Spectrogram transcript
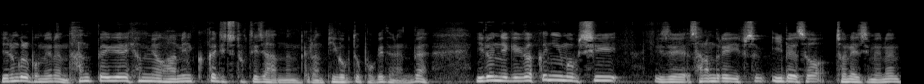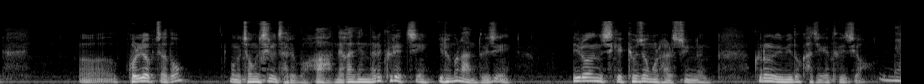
이런 걸 보면은 한때의 현명함이 끝까지 지속되지 않는 그런 비극도 보게 되는데 이런 얘기가 끊임없이 이제 사람들의 입속, 입에서 전해지면은 어, 권력자도 뭔가 정신을 차리고 아 내가 옛날에 그랬지 이러면 안 되지 이런 식의 교정을 할 수 있는 그런 의미도 가지게 되죠. 네.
